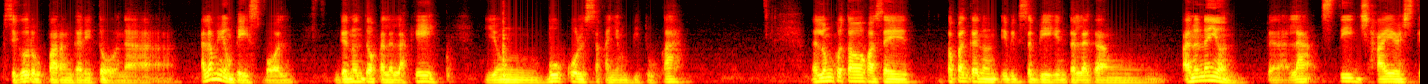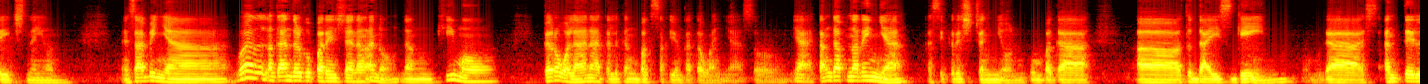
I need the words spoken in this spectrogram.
Siguro parang ganito na, alam mo yung baseball, ganun daw kalalaki yung bukol sa kanyang bituka. Nalungkot ako kasi kapag ganun, ibig sabihin talagang, ano na La, stage, higher stage na yun. And sabi niya, well, nag-undergo pa rin siya ng, ano, ng chemo, pero wala na talagang bagsak yung katawan niya. So, yeah, tanggap na rin niya kasi Christian yun. Kumbaga, uh, to die is gain. Kumbaga, until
